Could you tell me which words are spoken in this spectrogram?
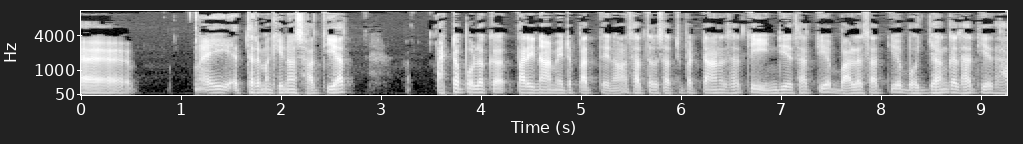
ඒ ඇත්තටම කියනවා සතියත් අටපොලක පරිණාමයටපත් වෙනවා. සතර සතිපට්ඨාන සතිය, ඉන්දිය සතිය, බල සතිය, බොජ්ජංග සතිය සහ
